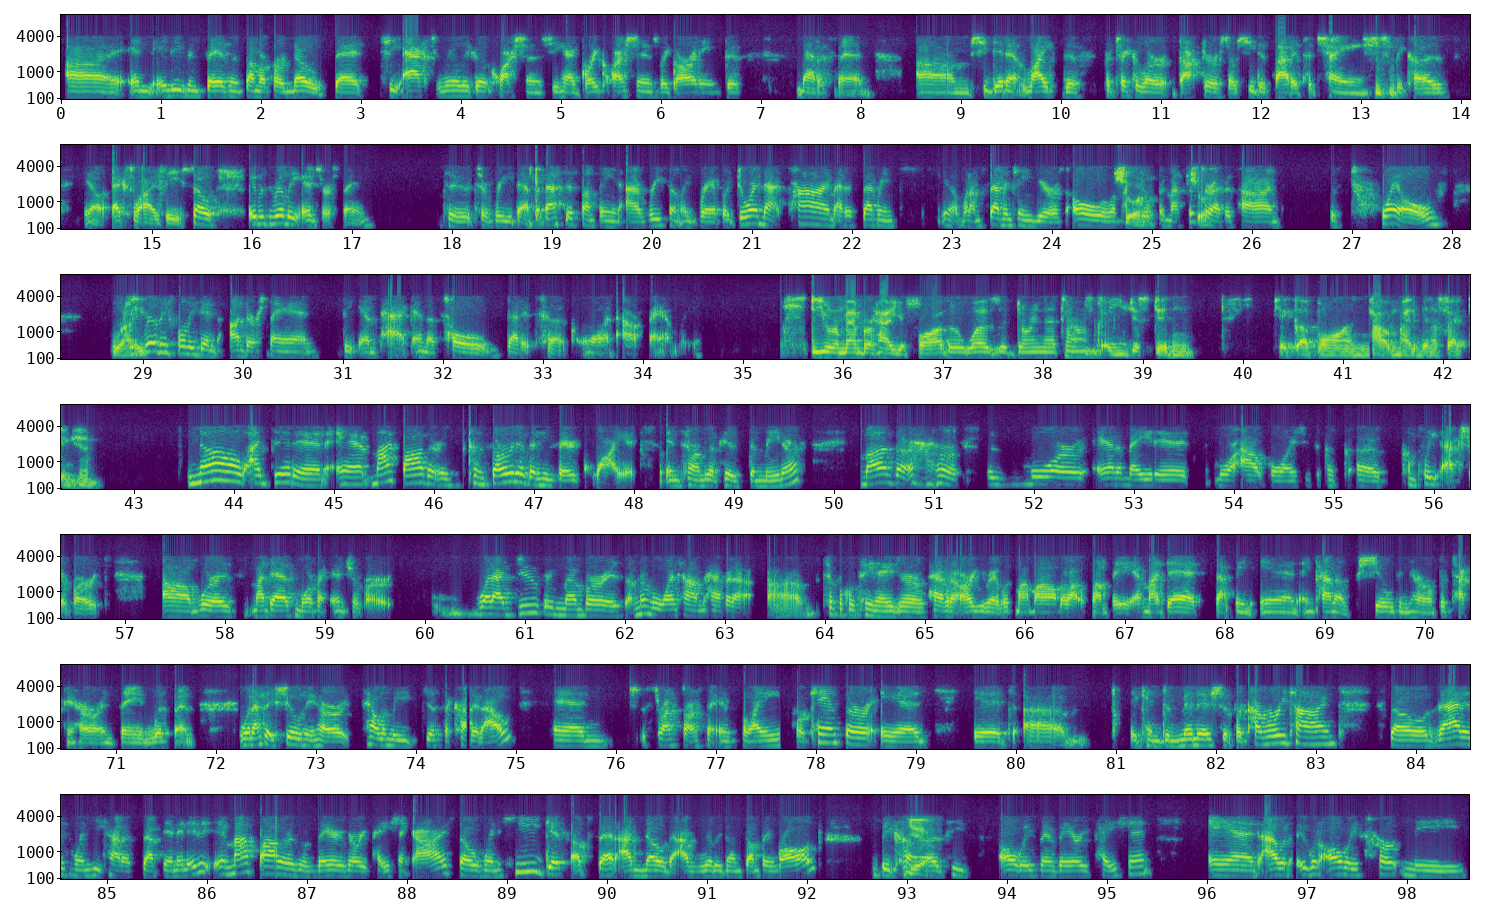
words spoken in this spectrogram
Uh, and it even says in some of her notes that she asked really good questions. She had great questions regarding this medicine. Um, she didn't like this particular doctor, so she decided to change mm-hmm. because you know X, Y, Z. So it was really interesting to to read that. But that's just something I recently read. But during that time, at a seven, you know, when I'm 17 years old, sure. my, and my sister sure. at the time was 12, right. we really fully didn't understand the impact and the toll that it took on our family. Do you remember how your father was during that time, or you just didn't pick up on how it might have been affecting him? No, I didn't. And my father is conservative and he's very quiet in terms of his demeanor. Mother is more animated, more outgoing. She's a, a complete extrovert, um, whereas my dad's more of an introvert. what I do remember is I remember one time having a um, typical teenager having an argument with my mom about something, and my dad stepping in and kind of shielding her and protecting her and saying, "Listen." When I say shielding her, telling me just to cut it out, and stress starts to inflame her cancer, and it um, it can diminish the recovery time. So that is when he kind of stepped in. And, it, and my father is a very, very patient guy. So when he gets upset, I know that I've really done something wrong because yeah. he's always been very patient. And I would, it would always hurt me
